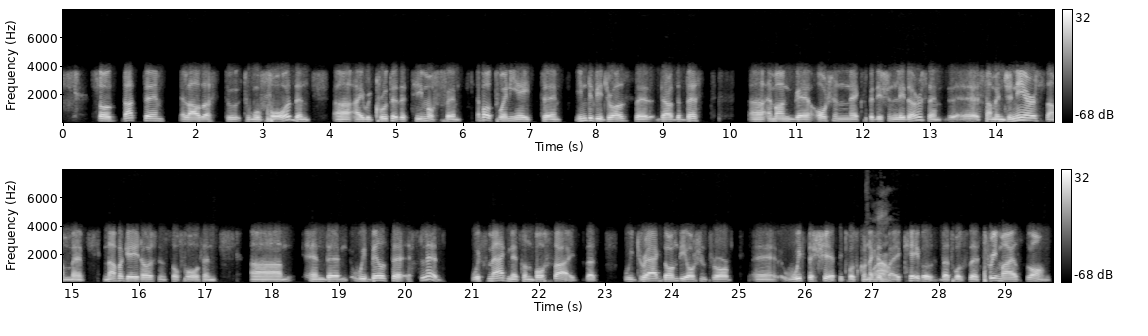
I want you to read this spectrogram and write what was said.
So that um, allowed us to to move forward and. Uh, I recruited a team of um, about 28 uh, individuals. Uh, they are the best uh, among ocean expedition leaders, and some engineers, some navigators, and so forth. And um, and we built a, a sled with magnets on both sides that we dragged on the ocean floor uh, with the ship. It was connected wow. by a cable that was uh, three miles long.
